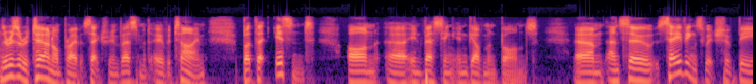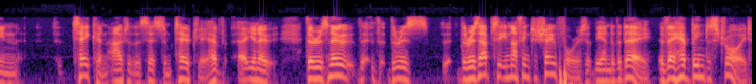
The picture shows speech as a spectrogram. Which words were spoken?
there is a return on private sector investment over time, but there isn't on uh, investing in government bonds. Um, and so savings which have been taken out of the system totally. Have uh, you know there is no there is there is absolutely nothing to show for it at the end of the day. They have been destroyed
